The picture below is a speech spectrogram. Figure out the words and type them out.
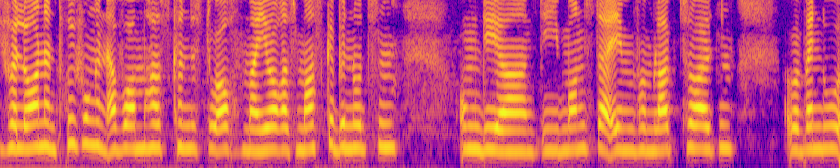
die verlorenen Prüfungen erworben hast, könntest du auch Majoras Maske benutzen, um dir die Monster eben vom Leib zu halten. Aber wenn du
